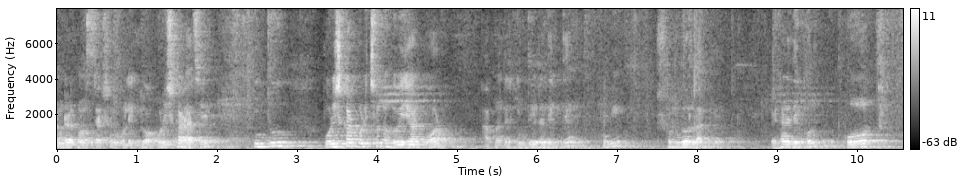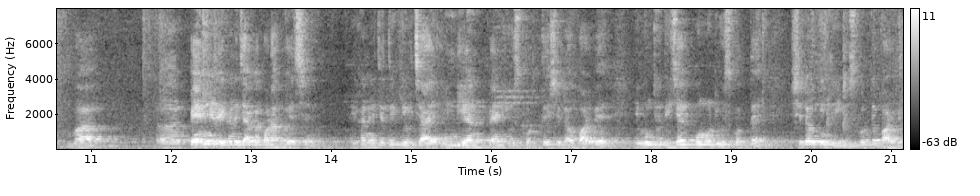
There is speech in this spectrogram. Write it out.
আন্ডার কনস্ট্রাকশন বলে একটু অপরিষ্কার আছে। কিন্তু পরিষ্কার পরিচ্ছন্ন হয়ে যাওয়ার পর আপনাদের কিন্তু এটা দেখতে খুবই সুন্দর লাগবে। এখানে দেখুন কোমোট বা প্যানের এখানে জায়গা করা হয়েছে। এখানে যদি কেউ চায় ইন্ডিয়ান প্যান ইউজ করতে সেটাও পারবে এবং যদি চায় কোমোট ইউজ করতে, সেটাও কিন্তু ইউজ করতে পারবে।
